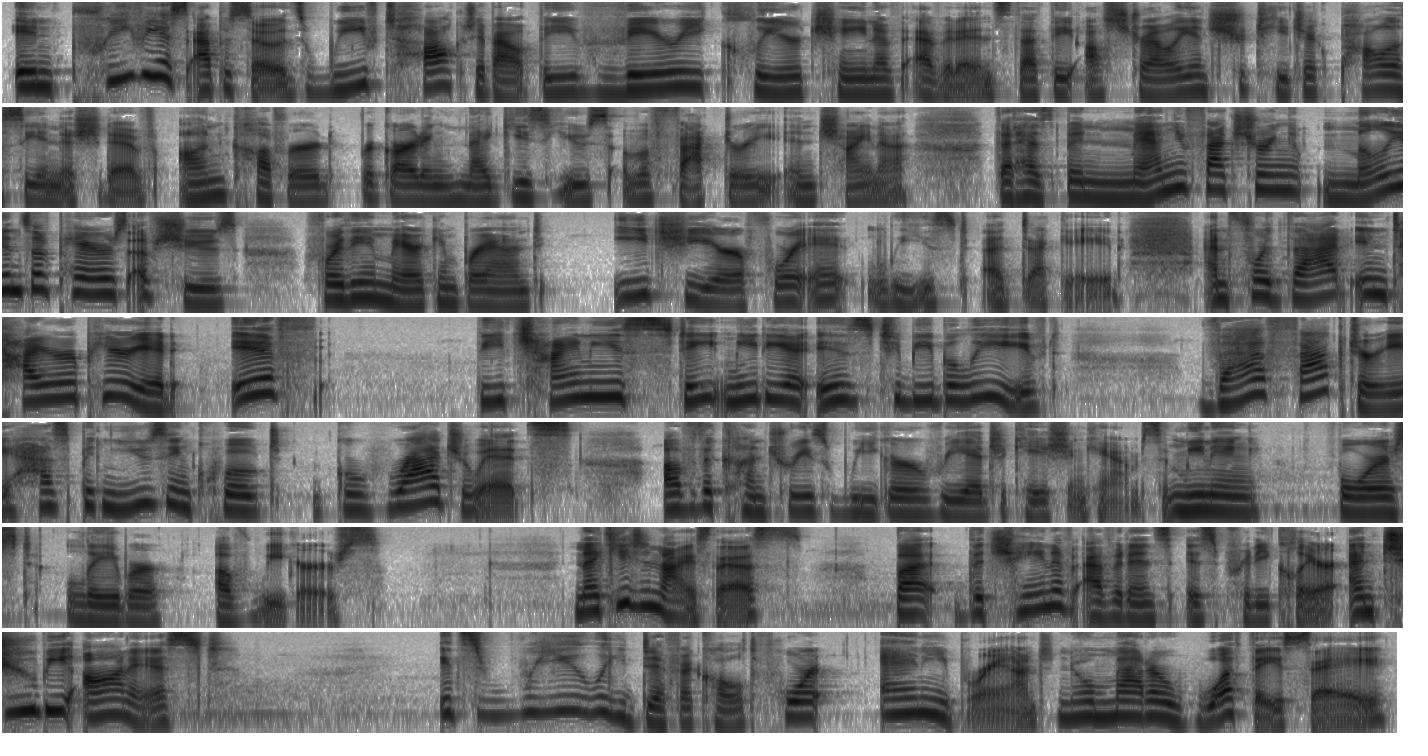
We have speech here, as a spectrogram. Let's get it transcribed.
In previous episodes, we've talked about the very clear chain of evidence that the Australian Strategic Policy Initiative uncovered regarding Nike's use of a factory in China that has been manufacturing millions of pairs of shoes for the American brand each year for at least a decade. And for that entire period, if the Chinese state media is to be believed, that factory has been using, quote, graduates of the country's Uyghur re education camps, meaning forced labor of Uyghurs. Nike denies this, but the chain of evidence is pretty clear. And to be honest, it's really difficult for any brand, no matter what they say,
